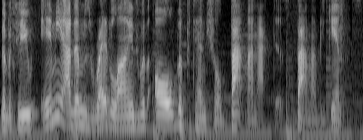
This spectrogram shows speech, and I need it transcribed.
Number 2, Amy Adams read lines with all the potential Batman actors. Batman Begins.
